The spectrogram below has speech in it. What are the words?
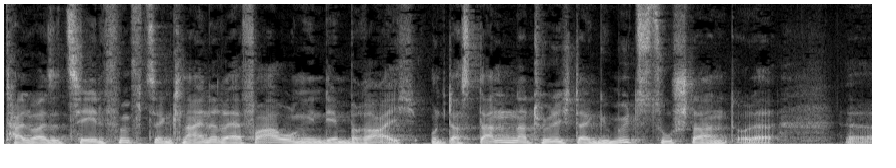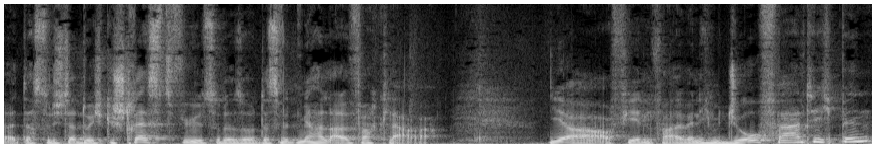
teilweise 10, 15 kleinere Erfahrungen in dem Bereich. Und dass dann natürlich dein Gemütszustand oder äh, dass du dich dadurch gestresst fühlst oder so, das wird mir halt einfach klarer. Ja, auf jeden Fall. Wenn ich mit Joe fertig bin,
